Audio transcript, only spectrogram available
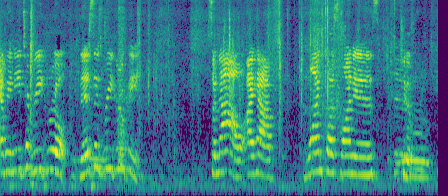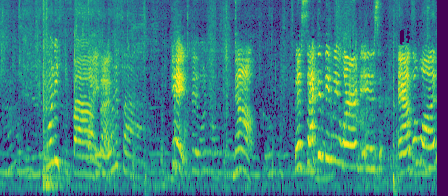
and we need to regroup. This is regrouping. So now I have one plus one is two. 25. 25. Okay, now the second thing we learned is add the ones,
